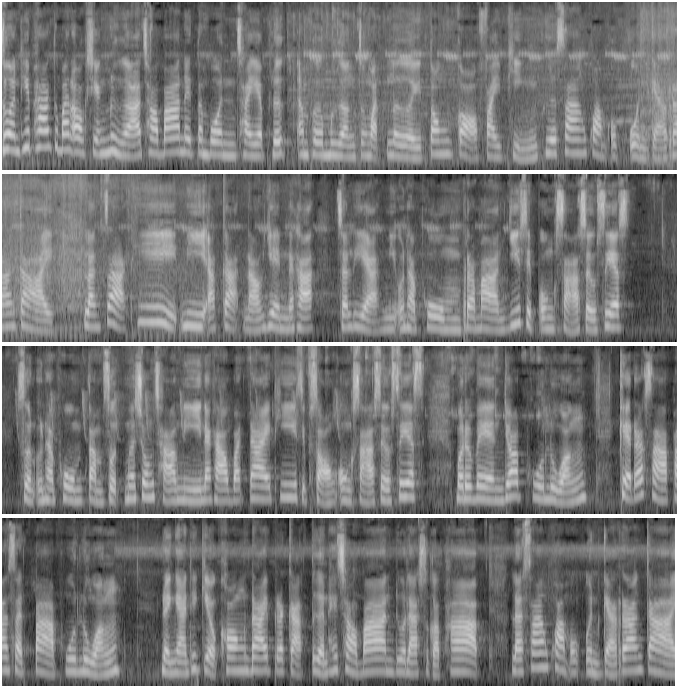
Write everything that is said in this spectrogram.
ส่วนที่ภาคตะวันออกเฉียงเหนือ ชาวบ้านในตำบลชัยพฤกษ์อำเภอเมืองจังหวัดเลย ต้องก่อไฟผิงเพื่อสร้างความอบอุ่นแก่ร่างกาย หลังจากที่มีอากาศหนาวเย็นนะคะเฉลี่ยมีอุณหภูมิประมาณ 20 องศาเซลเซียส ส่วนอุณหภูมิต่ำสุดเมื่อช่วงเช้านี้นะคะ วัดได้ที่ 12 องศาเซลเซียส บริเวณยอดภูหลวง เขตรักษาพันธุ์สัตว์ป่าภูหลวงหน่วยงานที่เกี่ยวข้องได้ประกาศเตือนให้ชาวบ้านดูแลสุขภาพ และสร้างความอบอุ่นแก่ร่างกาย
